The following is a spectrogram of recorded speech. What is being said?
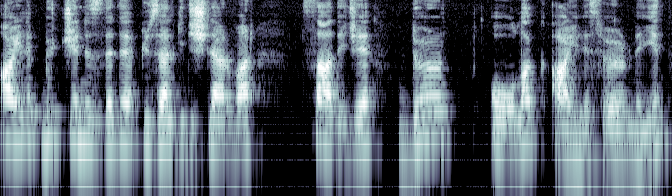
Aylık bütçenizde de güzel gidişler var. Sadece 4 oğlak ailesi örneğin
